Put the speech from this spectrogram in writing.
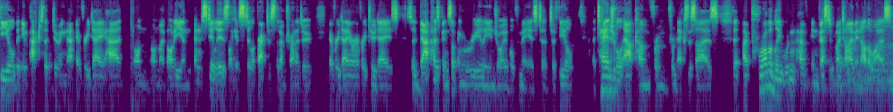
feel the impact that doing that every day had on on my body and and still is like it's still a practice that I'm trying to do every day or every two days so that has been something really enjoyable for me is to to feel a tangible outcome from from exercise that I probably wouldn't have invested my time in otherwise.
